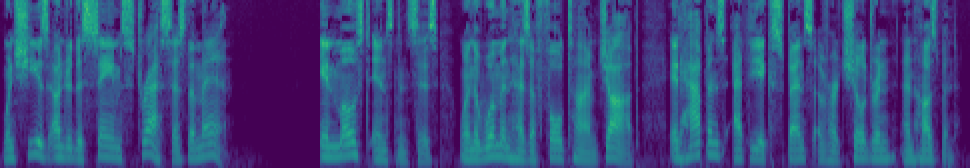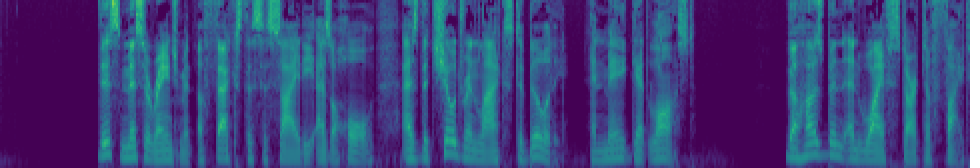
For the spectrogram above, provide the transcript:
when she is under the same stress as the man? In most instances, when the woman has a full time job, it happens at the expense of her children and husband. This misarrangement affects the society as a whole, as the children lack stability and may get lost the husband and wife start to fight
